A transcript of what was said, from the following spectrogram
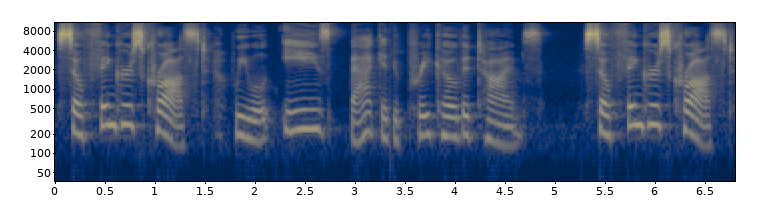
So, fingers crossed, we will ease back into pre COVID times. So, fingers crossed,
